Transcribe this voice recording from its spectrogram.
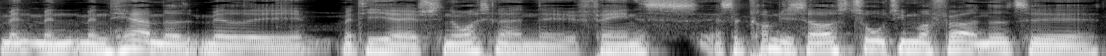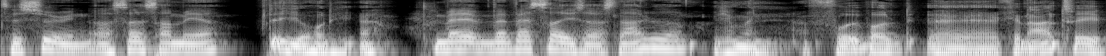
Men, men, men her med, med, øh, med de her FC Nordsjælland-fans, altså kom de så også to timer før ned til, til søen og sad sammen med jer? Det gjorde de, ja. Hvad, hvad, hvad sad I så og snakkede om? Jamen, fodbold øh, generelt set.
